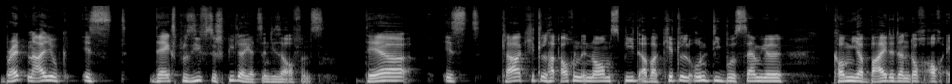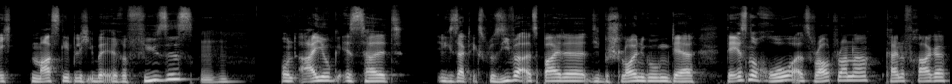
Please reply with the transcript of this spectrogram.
Brandon Ayuk ist der explosivste Spieler jetzt in dieser Offense. Der ist, klar, Kittel hat auch einen enormen Speed, aber Kittel und Debo Samuel kommen ja beide dann doch auch echt maßgeblich über ihre Physis. Mhm. Und Ayuk ist halt, wie gesagt, explosiver als beide. Die Beschleunigung, der, der ist noch roh als Route Runner, keine Frage.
